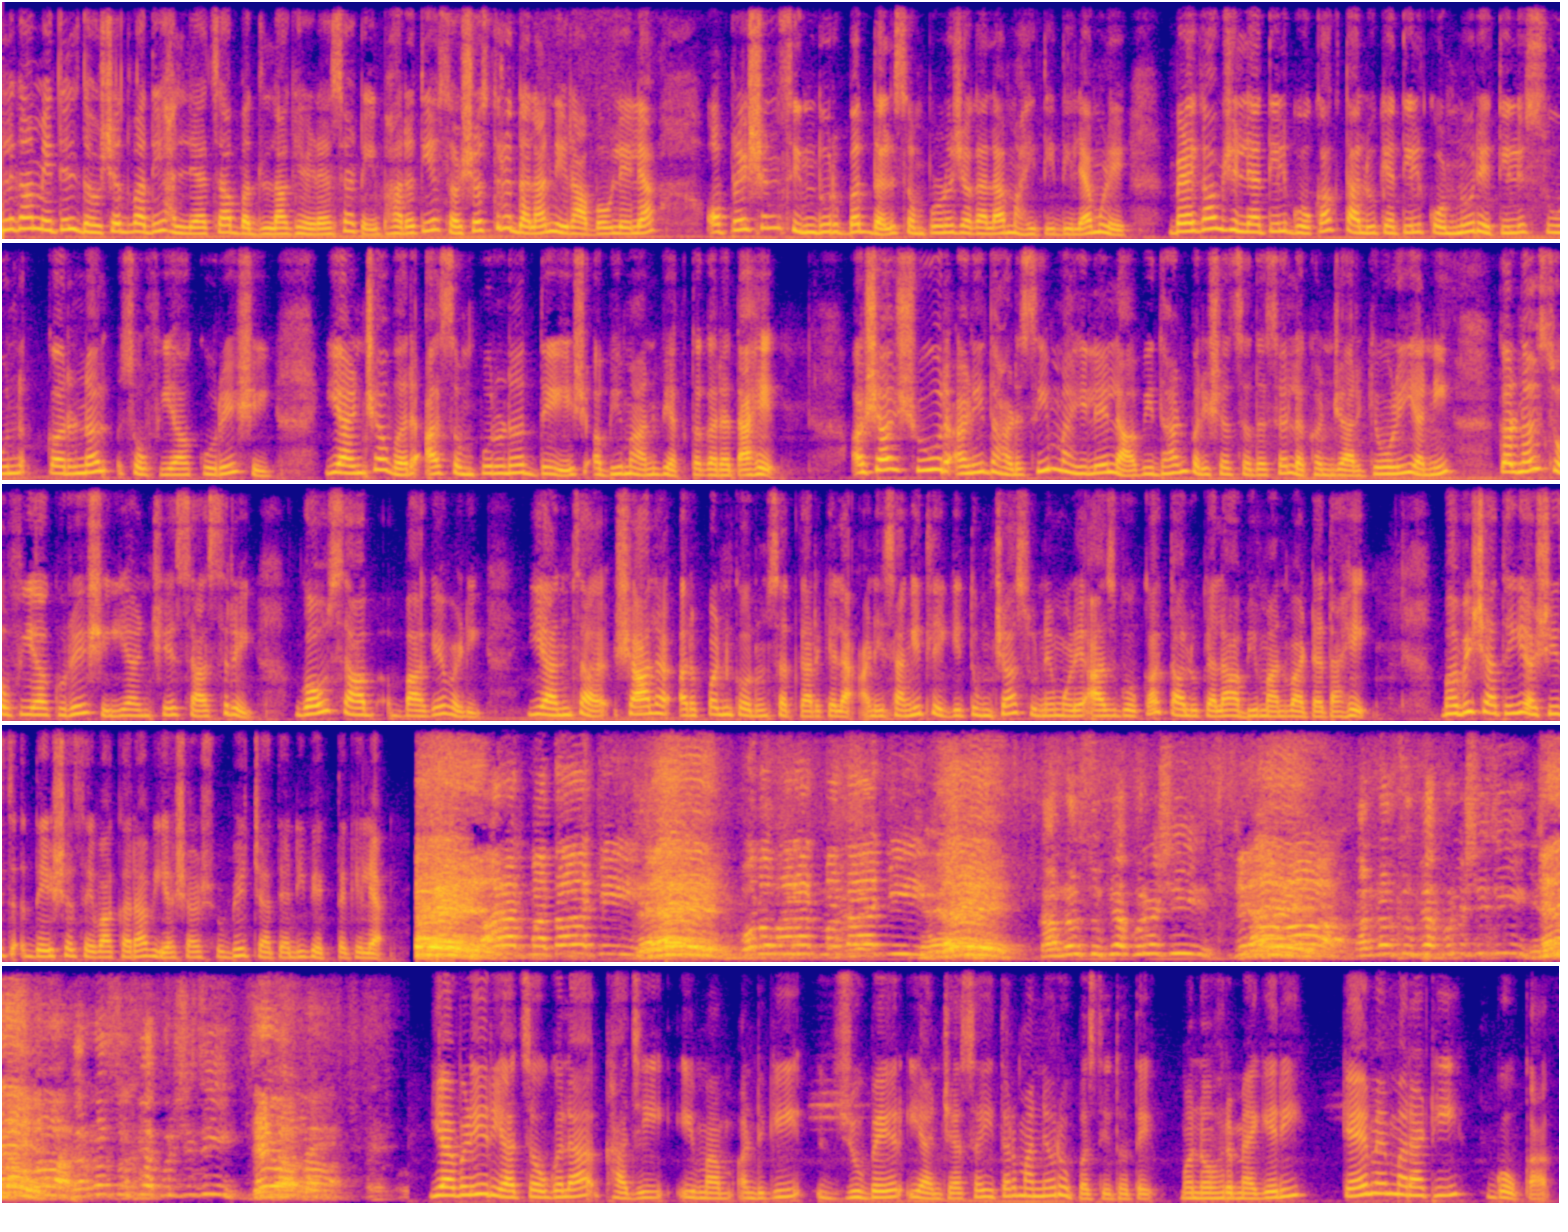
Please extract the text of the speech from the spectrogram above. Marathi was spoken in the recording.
पहलगाम येथील दहशतवादी हल्ल्याचा बदला घेण्यासाठी भारतीय सशस्त्र दलांनी राबवलेल्या ऑपरेशन सिंदूरबद्दल संपूर्ण जगाला माहिती दिल्यामुळे बेळगाव जिल्ह्यातील गोकाक तालुक्यातील कोण्णूर येथील सून कर्नल सोफिया कुरेशी यांच्यावर आज संपूर्ण देश अभिमान व्यक्त करत आहे. अशा शूर आणि धाडसी महिलेला विधान परिषद सदस्य लखन जारकिहोळी यांनी कर्नल सोफिया कुरेशी यांचे सासरे गौसाब बागेवाडी यांचा शाल अर्पण करून सत्कार केला आणि सांगितले की तुमच्या सुनेमुळे आज गोकाक तालुक्याला अभिमान वाटत आहे. भविष्यातही अशीच देशसेवा करावी अशा शुभेच्छा त्यांनी व्यक्त केल्या. भारत माता की जय. बोलो भारत माता की जय. कर्नल सुफिया कुरेशी. कर्नल यावेळी रियाज चौगला खाजी इमाम अंडगी जुबेर यांच्यासह इतर मान्यवर उपस्थित होते. Manohar Mageri K M M Marathi Gokak.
